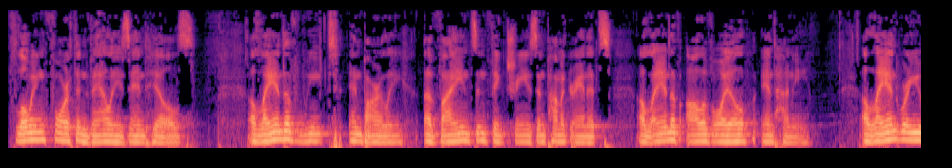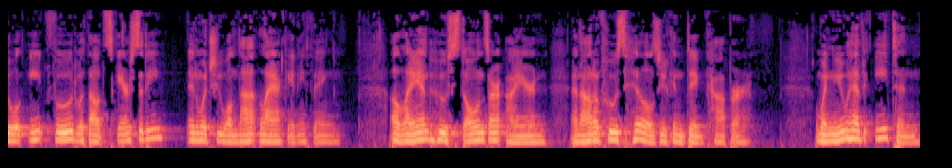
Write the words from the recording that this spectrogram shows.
flowing forth in valleys and hills, a land of wheat and barley, of vines and fig trees and pomegranates, a land of olive oil and honey a land where you will eat food without scarcity, in which you will not lack anything, a land whose stones are iron, and out of whose hills you can dig copper. When you have eaten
